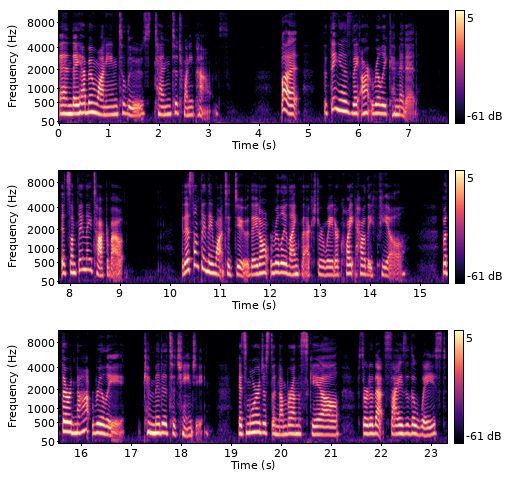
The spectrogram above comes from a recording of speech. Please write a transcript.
and they have been wanting to lose 10 to 20 pounds. But the thing is, they aren't really committed. It's something they talk about, it is something they want to do. They don't really like the extra weight or quite how they feel, but they're not really committed to changing. It's more just a number on the scale, sort of that size of the waist,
